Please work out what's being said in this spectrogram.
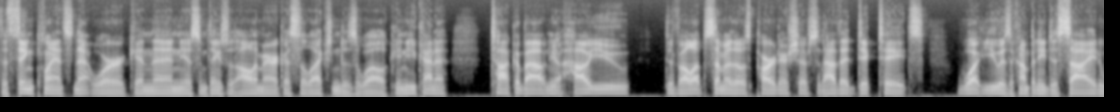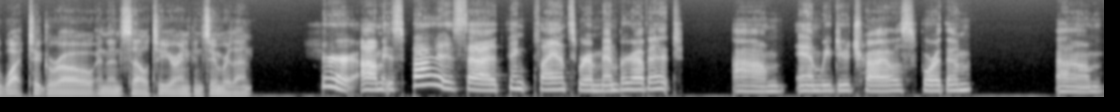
the Think Plants Network, and then you know some things with All America Selections as well. Can you kind of talk about you know how you develop some of those partnerships and how that dictates what you as a company decide what to grow and then sell to your end consumer then? Sure. Um, as far as uh, Think Plants, we're a member of it, um, and we do trials for them. Um,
